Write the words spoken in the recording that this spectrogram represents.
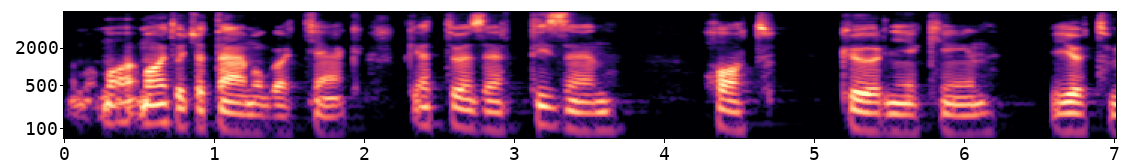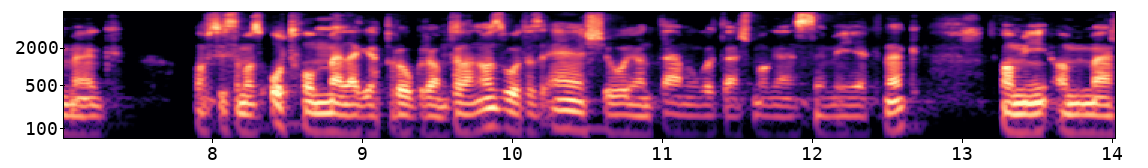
ma, majd, hogyha támogatják. 2016 környékén jött meg azt hiszem az Otthon Melege program, talán az volt az első olyan támogatás magánszemélyeknek, ami, ami már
